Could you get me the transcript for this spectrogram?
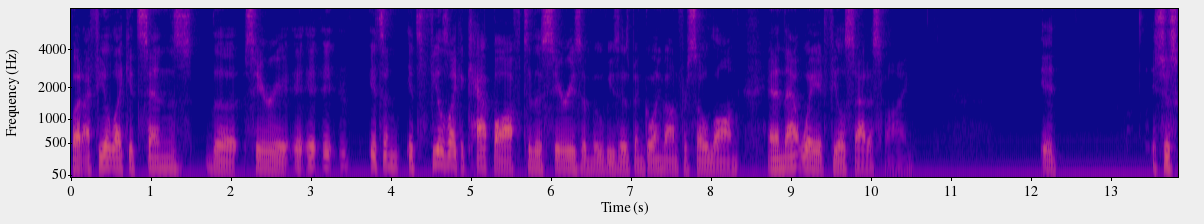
but I feel like it sends the series. It, it, it it's an it feels like a cap off to this series of movies that has been going on for so long, and in that way, it feels satisfying. It it's just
